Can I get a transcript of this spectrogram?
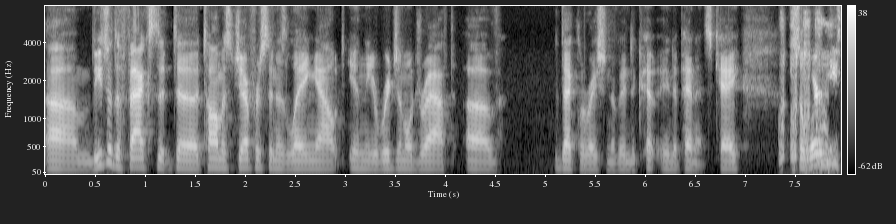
um, these are the facts that uh, Thomas Jefferson is laying out in the original draft of Declaration of Independence. Okay, so where he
